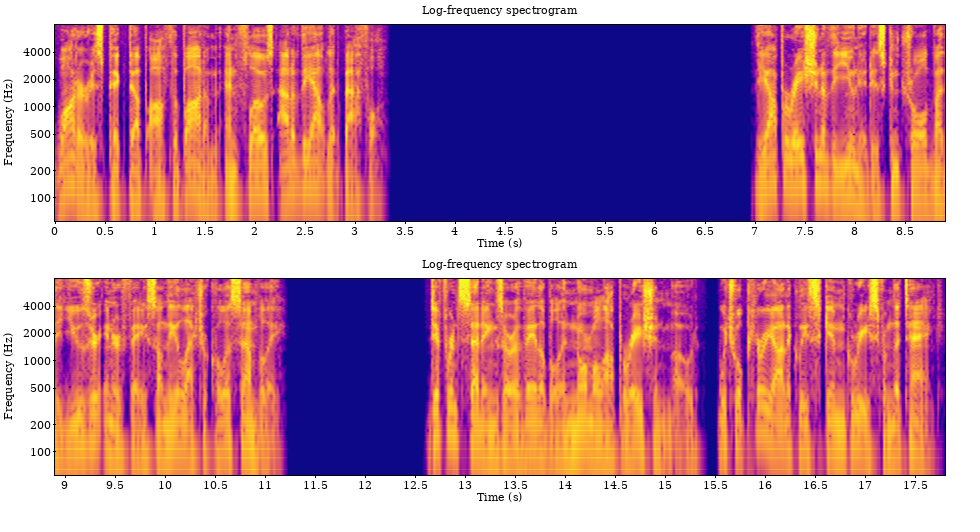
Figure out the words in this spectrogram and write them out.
Water is picked up off the bottom and flows out of the outlet baffle. The operation of the unit is controlled by the user interface on the electrical assembly. Different settings are available in normal operation mode, which will periodically skim grease from the tank.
